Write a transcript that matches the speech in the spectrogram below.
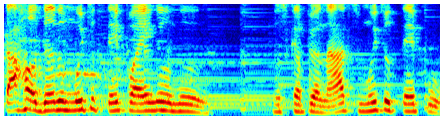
tá rodando muito tempo aí no, no nos campeonatos, muito tempo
